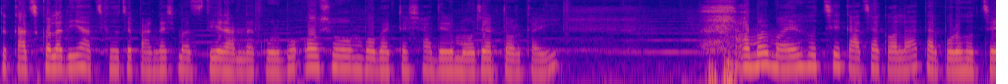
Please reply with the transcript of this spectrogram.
তো কাঁচকলা দিয়ে আজকে হচ্ছে পাঙ্গাস মাছ দিয়ে রান্না করব। অসম্ভব একটা স্বাদের, মজার তরকারি। আমার মায়ের হচ্ছে কাঁচা কলা, তারপরে হচ্ছে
